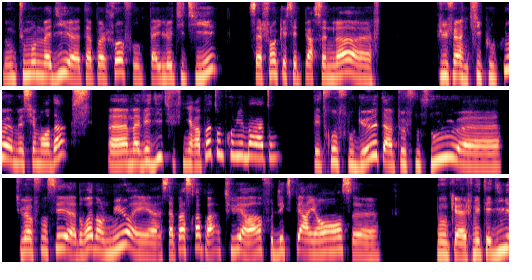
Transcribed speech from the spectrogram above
Donc, tout le monde m'a dit, t'as pas le choix, faut que tu ailles le titiller sachant que cette personne-là, euh, je lui fais un petit coucou à Monsieur Mandat, euh, m'avait dit tu finiras pas ton premier marathon. T'es trop fougueux, t'es un peu foufou, euh, tu vas foncer à droit dans le mur et euh, ça passera pas. Tu verras, faut de l'expérience. Donc je m'étais dit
